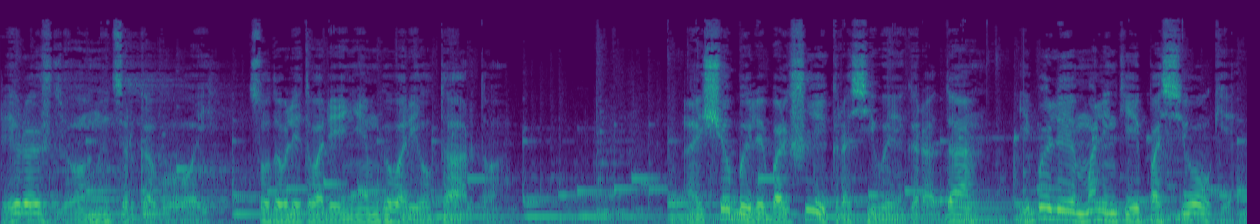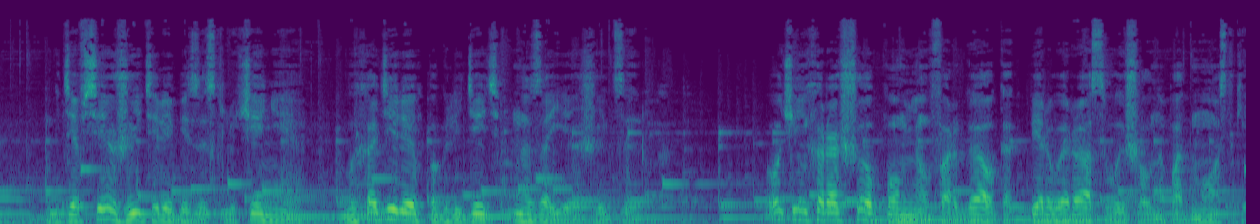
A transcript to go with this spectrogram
«Прирожденный цирковой», — с удовлетворением говорил Тарто. А еще были большие красивые города и были маленькие поселки, где все жители без исключения выходили поглядеть на заезжий цирк. Очень хорошо помнил Фаргал, как первый раз вышел на подмостки,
